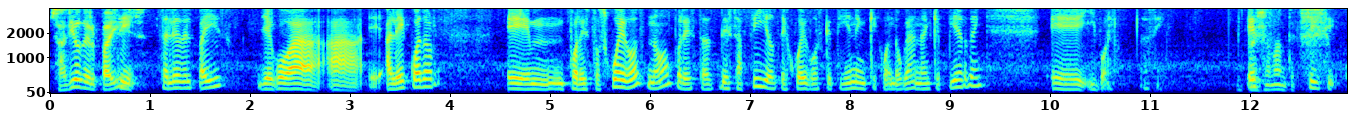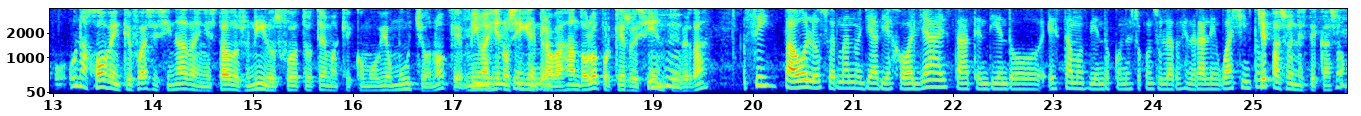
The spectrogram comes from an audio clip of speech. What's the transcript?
¿Salió del país? Sí, salió del país, llegó a, al Ecuador em, por estos juegos, ¿no? por estos desafíos de juegos que tienen, que cuando ganan, que pierden, eh, y bueno, así. Impresionante. sí, sí. Una joven que fue asesinada en Estados Unidos fue otro tema que conmovió mucho, ¿no? Que me imagino siguen trabajándolo porque es reciente, ¿verdad? Sí, Paolo, su hermano, ya viajó allá, está atendiendo, estamos viendo con nuestro consulado general en Washington. ¿Qué pasó en este caso?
